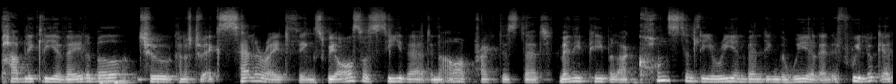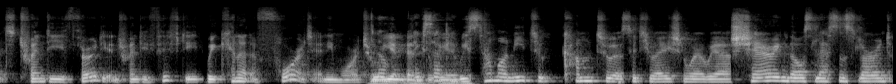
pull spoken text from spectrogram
publicly available to kind of to accelerate things we also see that in our practice that many people are constantly reinventing the wheel and if we look at 2030 and 2050 we cannot afford anymore to no, reinvent exactly. the wheel we somehow need to come to a situation where we are sharing those lessons learned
